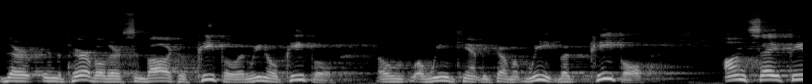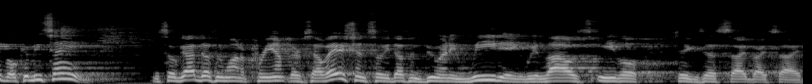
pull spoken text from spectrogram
They're in the parable, they're symbolic of people, and we know people. A, a weed can't become a wheat, but people, unsaved people, can be saved. And so God doesn't want to preempt their salvation, so He doesn't do any weeding. He allows evil to exist side by side.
